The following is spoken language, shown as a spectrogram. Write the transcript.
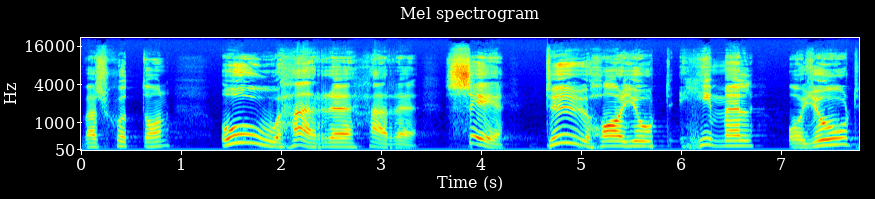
vers 17. O Herre, Herre, se, du har gjort himmel och jord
